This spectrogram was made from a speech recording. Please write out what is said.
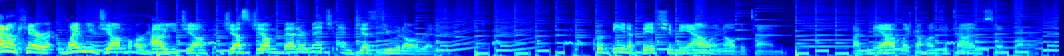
I don't care when you jump or how you jump. Just jump better, Mitch, and just do it already. Quit being a bitch and meowing all the time. I've meowed like a hundred times so far.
